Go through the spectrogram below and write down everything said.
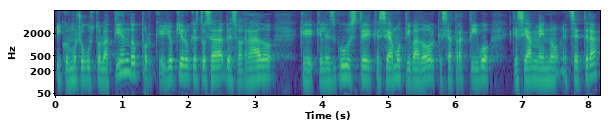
Y con mucho gusto lo atiendo porque yo quiero que esto sea de su agrado, que, les guste, que sea motivador, que sea atractivo, que sea ameno, etcétera,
